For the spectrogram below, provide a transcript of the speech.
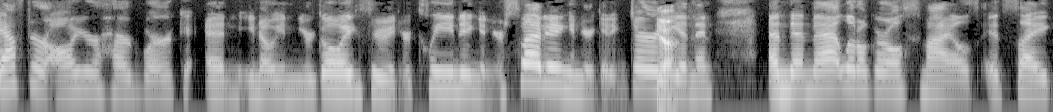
after all your hard work and you know, and you're going through and you're cleaning and you're sweating and you're getting dirty yeah. and then and then that little girl smiles. It's like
